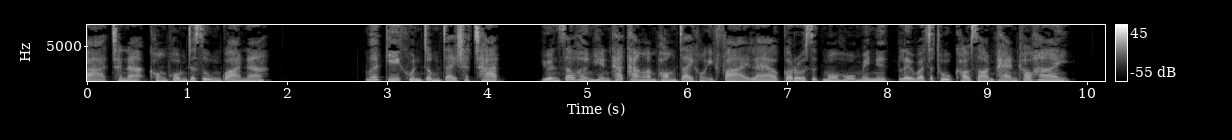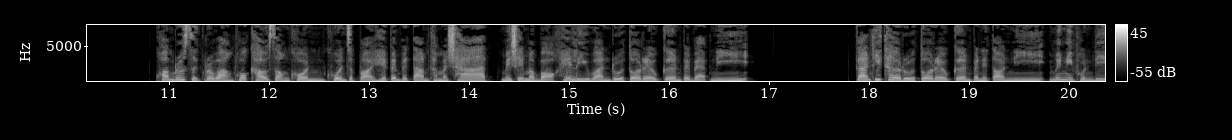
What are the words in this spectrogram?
กาสชนะของผมจะสูงกว่านะ เมื่อกี้คุณจงใจชัดๆหยวนเซาเหิงเห็นท่าทางลำพองใจของอีกฝ่ายแล้วก็รู้สึกโมโหไม่นึกเลยว่าจะถูกเขาซ้อนแผนเข้าให้ ความรู้สึกระหว่างพวกเขาสองคนควรจะปล่อยให้เป็นไปตามธรรมชาติ ไม่ใช่มาบอกให้หลีหวันรู้ตัวเร็วเกินไปแบบนี้ การที่เธอรู้ตัวเร็วเกินไปในตอนนี้ ไม่มีผลดี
